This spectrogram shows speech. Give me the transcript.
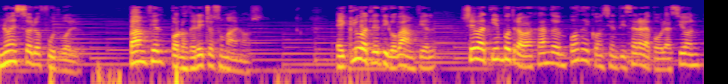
no es solo fútbol. Banfield por los derechos humanos. El Club Atlético Banfield lleva tiempo trabajando en pos de concientizar a la población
